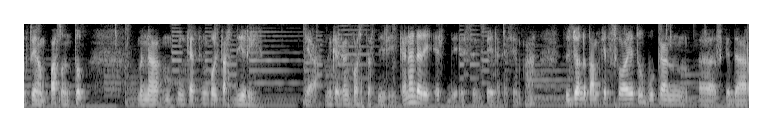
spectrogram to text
Waktu yang pas untuk meningkatkan kualitas diri. Ya meningkatkan kualitas diri. Karena dari SD SMP dan SMA tujuan utama kita sekolah itu bukan eh, sekedar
